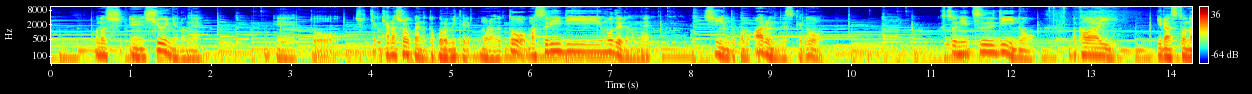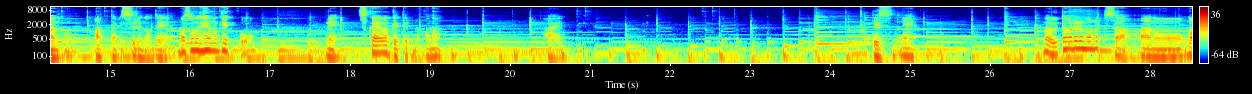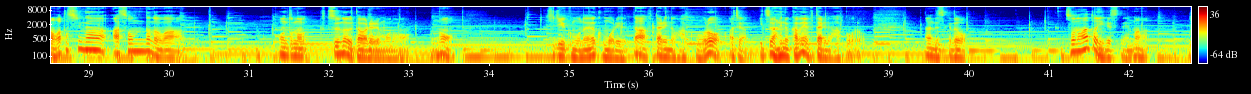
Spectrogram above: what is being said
このし、えー、シューニャのね、えっ、とキャラ紹介のところを見てもらうと、まあ、3D モデルのね、シーンとかもあるんですけど、普通に 2D の可愛いイラストなんかもあったりするので、まあ、その辺も結構ね、使い分けてるのかな？はい。ですね。まあ、歌われるものってさ、あのー、まあ、私が遊んだのは、本当の普通の歌われるものの、散りゆくものへの子守歌、二人の箱おろ、あ、違う、偽りの仮面、二人の箱おろ。なんですけど、その後にですね、まあ、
